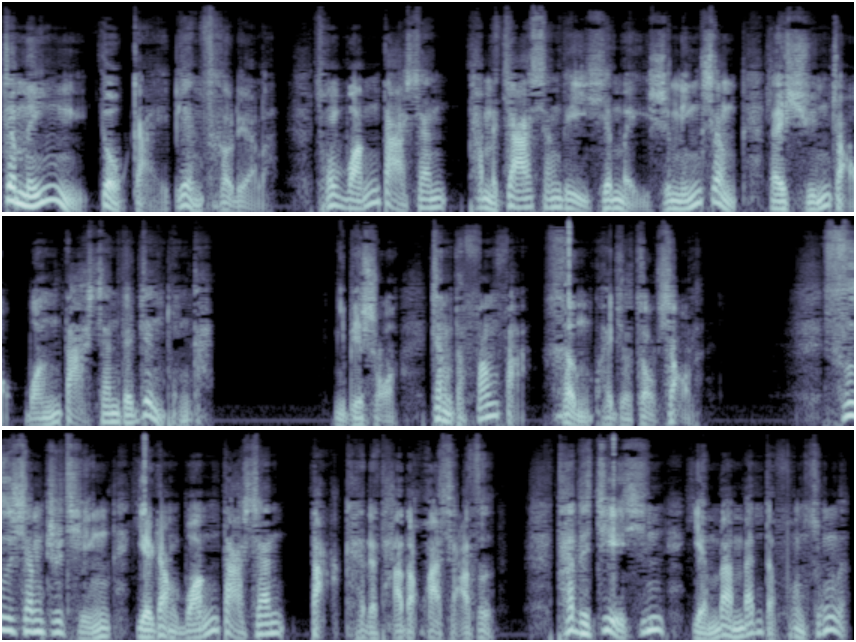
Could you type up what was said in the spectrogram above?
这美女又改变策略了，从王大山他们家乡的一些美食名胜来寻找王大山的认同感。你别说，这样的方法很快就奏效了。思乡之情也让王大山打开了他的话匣子，他的戒心也慢慢的放松了。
